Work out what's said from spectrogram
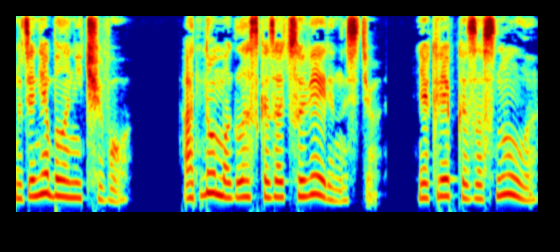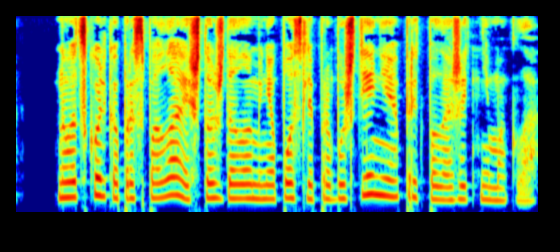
где не было ничего. Одно могла сказать с уверенностью. Я крепко заснула, но вот сколько проспала и что ждало меня после пробуждения, предположить не могла.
